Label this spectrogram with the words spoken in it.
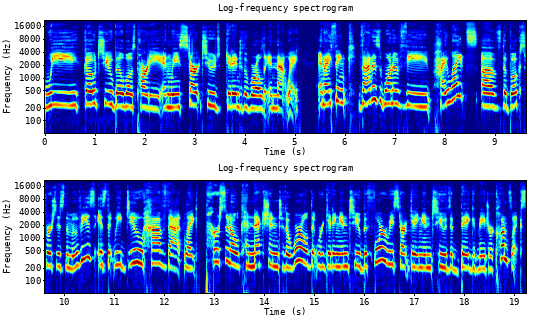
we go to Bilbo's party and we start to get into the world in that way. And I think that is one of the highlights of the books versus the movies is that we do have that like personal connection to the world that we're getting into before we start getting into the big major conflicts.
